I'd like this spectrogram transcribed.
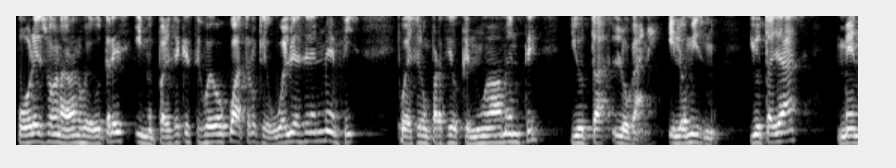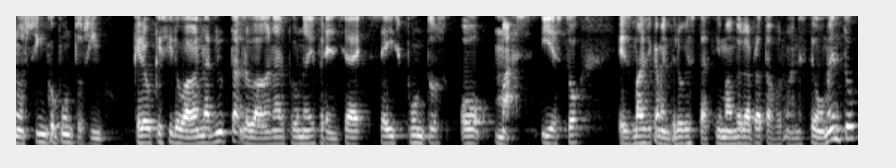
por eso ganaron el juego 3, y me parece que este juego 4, que vuelve a ser en Memphis, puede ser un partido que nuevamente Utah lo gane. Y lo mismo, Utah Jazz menos 5.5 Creo que si lo va a ganar Utah, lo va a ganar por una diferencia de 6 puntos o más. Y esto es básicamente lo que está estimando la plataforma en este momento.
